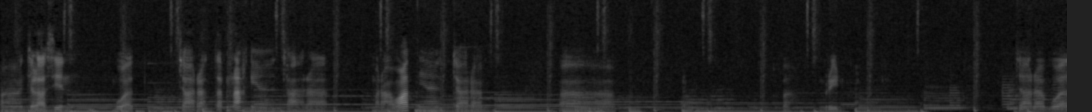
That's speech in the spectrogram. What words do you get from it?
uh, jelasin buat cara ternaknya cara merawatnya cara uh, apa breed cara buat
